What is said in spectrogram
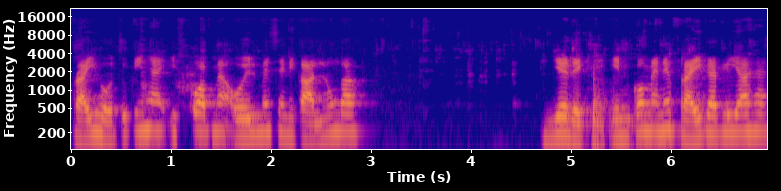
फ्राई हो चुकी हैं। इसको अब मैं ऑयल में से निकाल लूँगा। ये देखें, इनको मैंने फ्राई कर लिया है।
